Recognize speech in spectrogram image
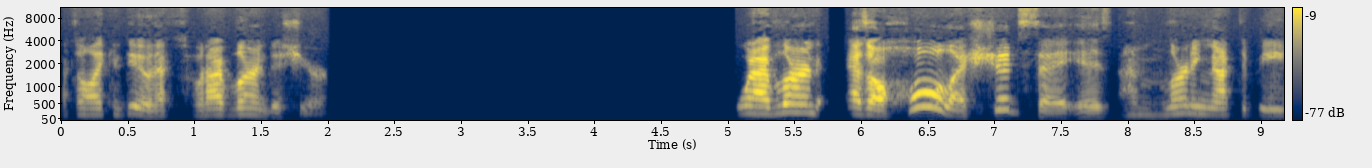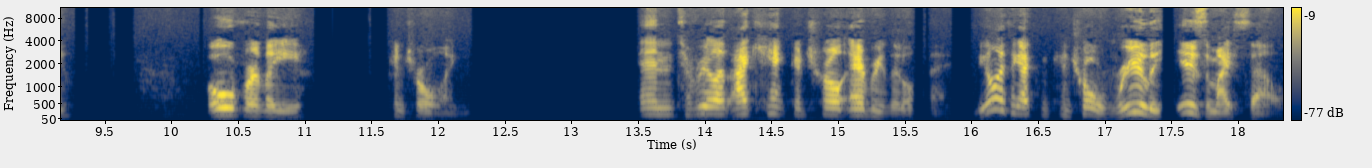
that's all I can do. That's what I've learned this year. What I've learned as a whole, I should say, is I'm learning not to be overly controlling. And to realize I can't control every little thing. The only thing I can control really is myself.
